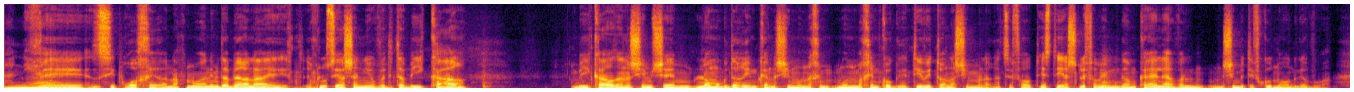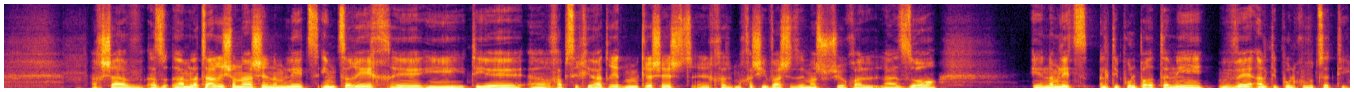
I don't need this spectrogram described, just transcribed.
מעניין. וזה סיפור אחר אנחנו אני מדבר על האוכלוסייה שאני עובד איתה בעיקר. בעיקר זה אנשים שהם לא מוגדרים כאנשים מונחים, מונמכים קוגניטיבית או אנשים על הרצף האוטיסטי יש לפעמים גם כאלה אבל אנשים בתפקוד מאוד גבוה. עכשיו אז ההמלצה הראשונה שנמליץ אם צריך אה, היא תהיה הערכה פסיכיאטרית במקרה שיש אה, חשיבה שזה משהו שיוכל לעזור. אה, נמליץ על טיפול פרטני ועל טיפול קבוצתי.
